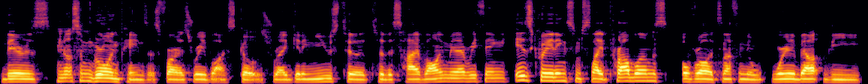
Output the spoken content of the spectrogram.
there's, you know, some growing pains as far as RaiBlocks goes, right? Getting used to, to this high volume and everything is creating some slight problems overall it's nothing to worry about. The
